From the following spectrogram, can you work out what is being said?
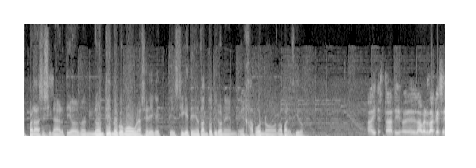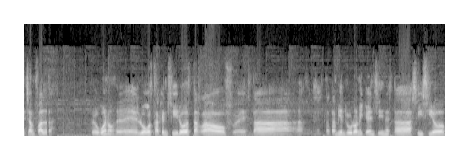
es para asesinar, tío. No, no entiendo cómo una serie que, sigue teniendo tanto tirón en, en Japón no, no ha aparecido. Ahí está, tío. eh, la verdad que se echan falta. Pero bueno, eh, luego está Kenshiro, está Raof, eh, está, está también Rurouni Kenshin, está Sisio.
